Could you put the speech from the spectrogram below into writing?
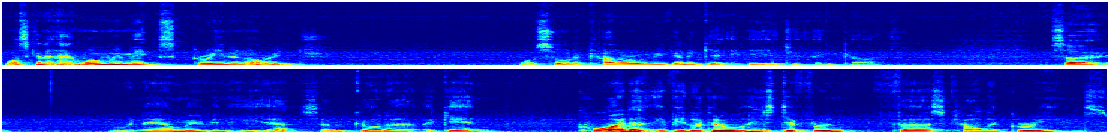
What's going to happen when we mix green and orange? What sort of colour are we going to get here, do you think, guys? So, we're now moving here. So we've got, a, again, quite a, if you look at all these different first colour greens,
